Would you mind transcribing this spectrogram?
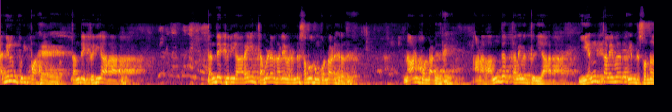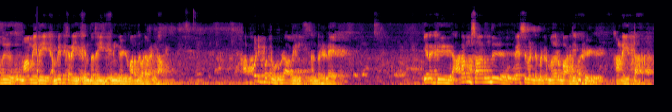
அதிலும் குறிப்பாக தந்தை பெரியாரார் தந்தை பெரியாரை தமிழர் தலைவர் என்று சமூகம் கொண்டாடுகிறது. நானும் கொண்டாடுகிறேன். ஆனால் அந்த தலைவர் பெரியார் என் தலைவர் என்று சொன்னது மாமேதை அம்பேத்கரை என்பதை நீங்கள் மறந்துவிட வேண்டாம். அப்படிப்பட்ட ஒரு விழாவில் நண்பர்களே எனக்கு அறம் சார்ந்து பேச வேண்டும் என்று மதுர பாரதி அவர்கள் ஆணையிட்டார்.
